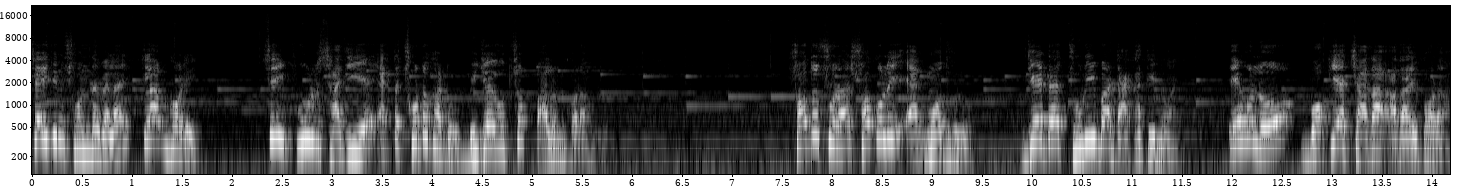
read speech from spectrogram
সেই দিন সন্ধ্যাবেলায় ক্লাব ঘরে সেই ফুল সাজিয়ে একটা ছোটোখাটো বিজয় উৎসব পালন করা হলো। সদস্যরা সকলেই একমত হলো যে এটা চুরি বা ডাকাতি নয়। এ হলো বকেয়া চাঁদা আদায় করা।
